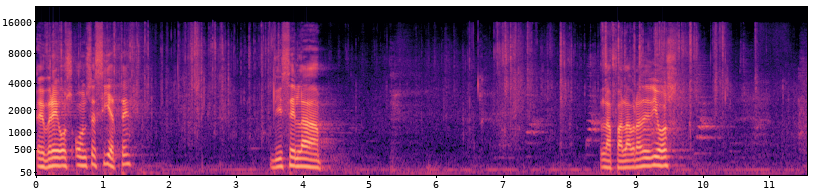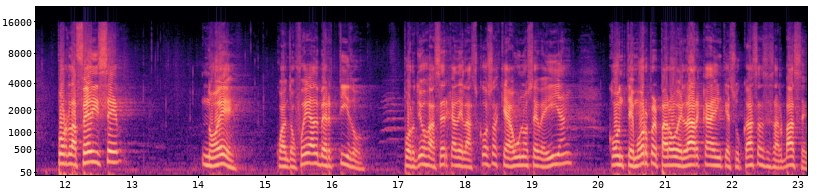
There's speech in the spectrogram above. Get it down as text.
Hebreos 11, 7. Dice la la palabra de Dios. Por la fe dice Noé, cuando fue advertido por Dios acerca de las cosas que aún no se veían, con temor preparó el arca en que su casa se salvase.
